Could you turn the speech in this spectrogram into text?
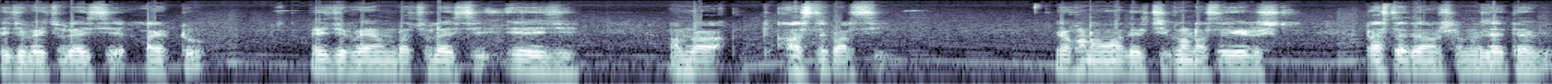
এই যে ভাই চলে আসছি আর একটু এই যে ভাই, আমরা চলে আসছি এই যে আমরা আসতে পারছি। এখন আমাদের চিকন আছে এই রাস্তাতে আমার সামনে যেতে হবে।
